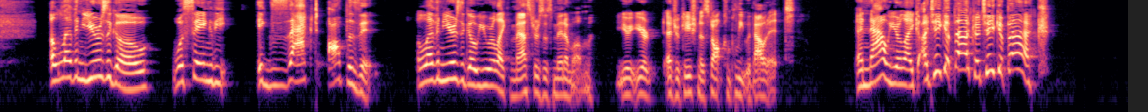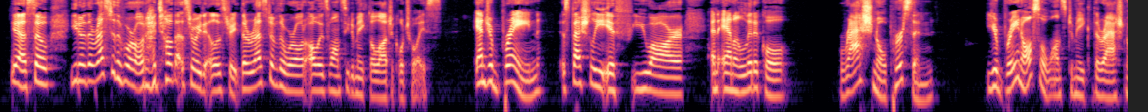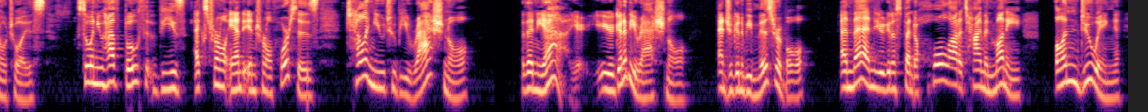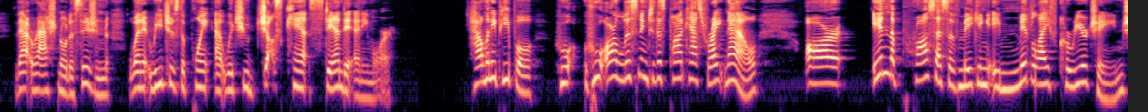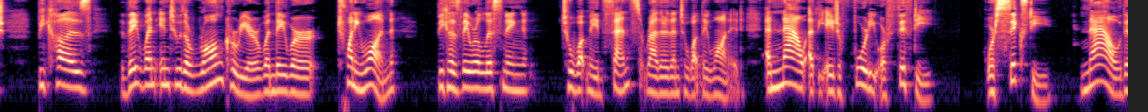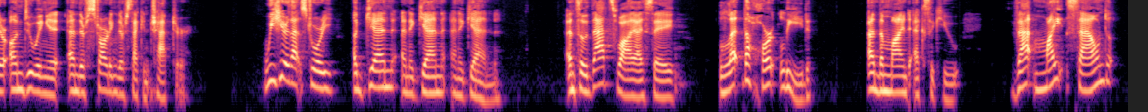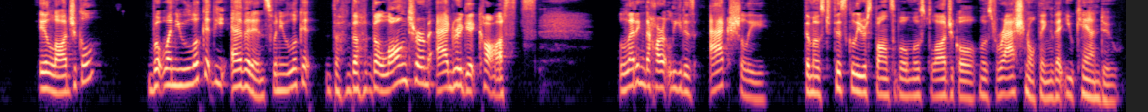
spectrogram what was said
11 years ago was saying the exact opposite. 11 years ago, you were like, master's is minimum. Your, your education is not complete without it. And now you're like, I take it back. I take it back. Yeah. So, you know, the rest of the world, I tell that story to illustrate the rest of the world always wants you to make the logical choice. And your brain, especially if you are an analytical, rational person, your brain also wants to make the rational choice. So when you have both these external and internal forces telling you to be rational, then yeah, you're, you're going to be rational and you're going to be miserable. And then you're going to spend a whole lot of time and money undoing that rational decision when it reaches the point at which you just can't stand it anymore. How many people who, who are listening to this podcast right now are in the process of making a midlife career change because they went into the wrong career when they were 21 because they were listening to what made sense rather than to what they wanted. And now at the age of 40 or 50 or 60, now they're undoing it and they're starting their second chapter. We hear that story again and again and again. And so that's why I say, let the heart lead and the mind execute. That might sound illogical, but when you look at the evidence, when you look at the, the, the long-term aggregate costs, letting the heart lead is actually the most fiscally responsible, most logical, most rational thing that you can do.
